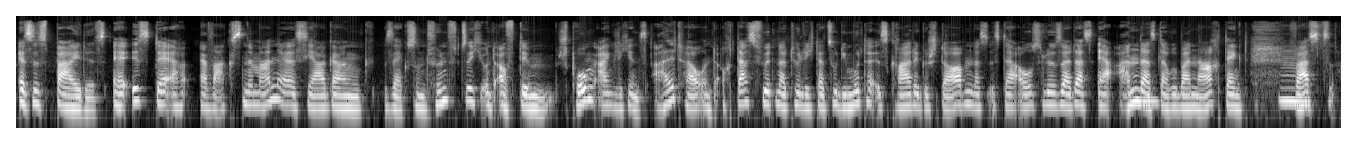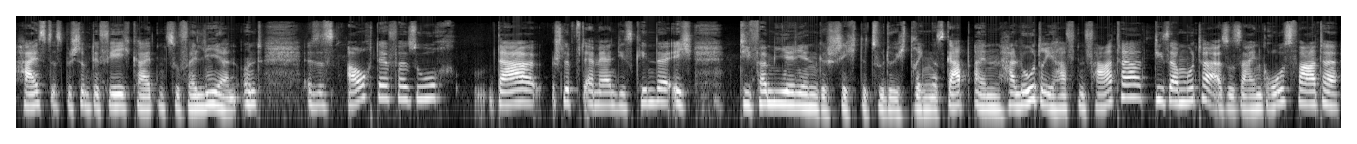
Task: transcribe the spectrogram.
Es ist beides. Er ist der erwachsene Mann, er ist Jahrgang 56 und auf dem Sprung eigentlich ins Alter und auch das führt natürlich dazu, die Mutter ist gerade gestorben, das ist der Auslöser, dass er anders mhm. darüber nachdenkt, mhm. was heißt es, bestimmte Fähigkeiten zu verlieren. Und es ist auch der Versuch, da schlüpft er mehr in dieses Kinder-Ich, die Familiengeschichte zu durchdringen. Es gab einen hallodrihaften Vater dieser Mutter, also sein Großvater,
